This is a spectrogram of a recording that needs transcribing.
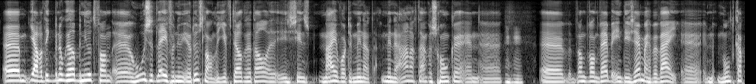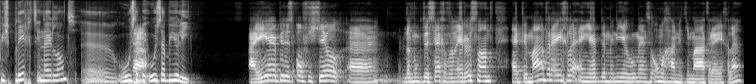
Ehm, ja, want ik ben ook heel benieuwd van eh, hoe is het leven nu in Rusland? Want je vertelde net al, eh, sinds mei wordt er minder, minder aandacht aan geschonken. En, eh, Mhm. want, want we hebben in december hebben wij een mondkapjesplicht in Nederland. Hoe, is Ja. dat, bij- hoe is dat bij jullie? Maar hier heb je dus officieel, dat moet ik dus zeggen, van in Rusland heb je maatregelen en je hebt de manier hoe mensen omgaan met die maatregelen.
